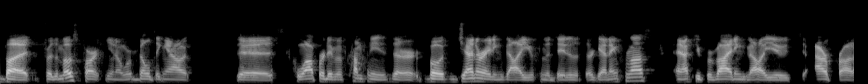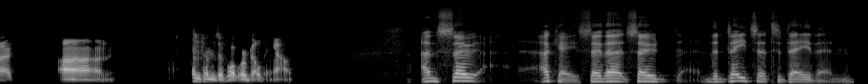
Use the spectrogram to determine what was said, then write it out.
But for the most part, you know, we're building out this cooperative of companies that are both generating value from the data that they're getting from us and actually providing value to our product um, in terms of what we're building out. And so okay so the so the data today then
